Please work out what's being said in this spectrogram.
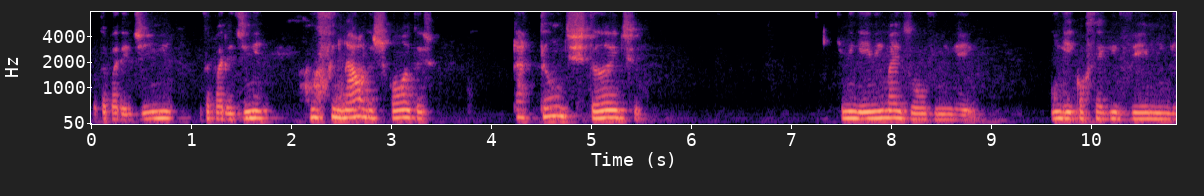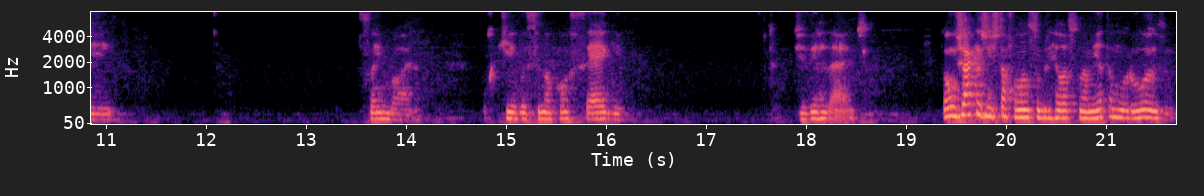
outra paredinha, outra paredinha. No final das contas, tá tão distante que ninguém nem mais ouve ninguém. Ninguém consegue ver ninguém. Foi embora. Porque você não consegue de verdade. Então, já que a gente está falando sobre relacionamento amoroso,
